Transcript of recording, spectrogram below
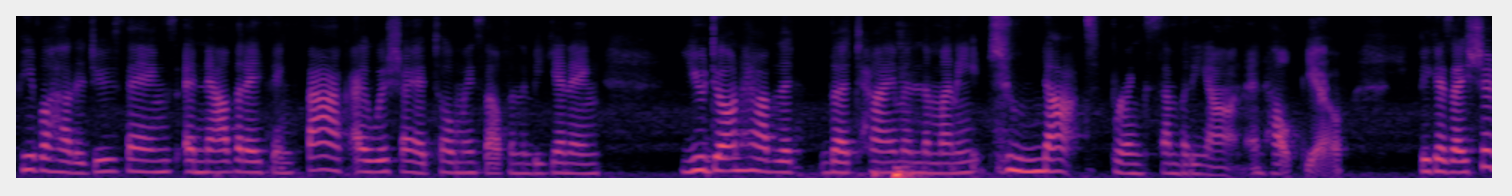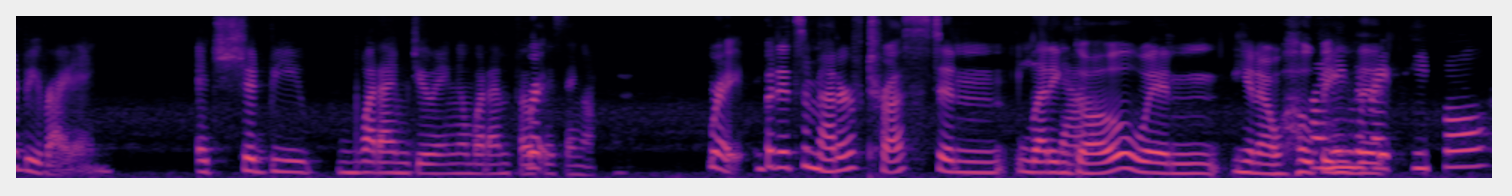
people how to do things. And now that I think back, I wish I had told myself in the beginning, you don't have the, the time and the money to not bring somebody on and help you because I should be writing. It should be what I'm doing and what I'm focusing right. on. Right. But it's a matter of trust and letting yeah. go and, you know, hoping finding that right people.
